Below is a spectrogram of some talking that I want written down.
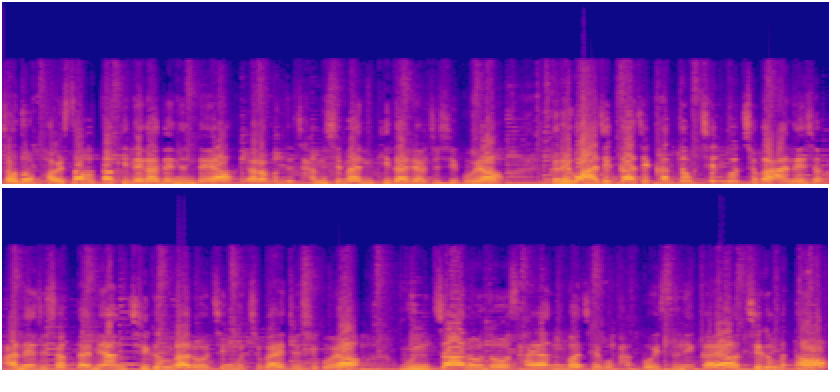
저도 벌써부터 기대가 되는데요. 여러분들 잠시만 기다려 주시고요. 그리고 아직까지 카톡 친구 추가 안, 해주, 안 해주셨다면 지금 바로 친구 추가해 주시고요. 문자로도 사연과 제보 받고 있으니까요. 지금부터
